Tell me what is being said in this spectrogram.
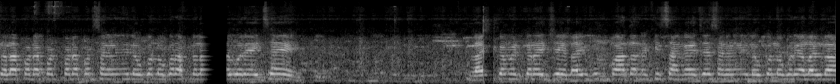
चला पटापट पटापट सगळ्यांनी लवकर लवकर आपल्याला लाईव्हवर यायचंय. लाईक कमेंट करायचे लाईव्ह कुठून पाहता नक्कीच सांगायचंय सगळ्यांनी लवकर लवकर या लाईव्हला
